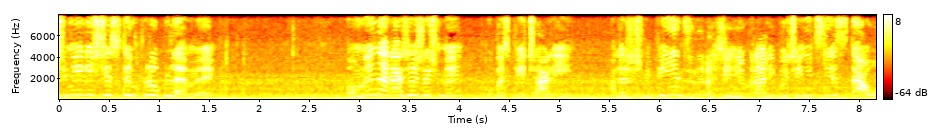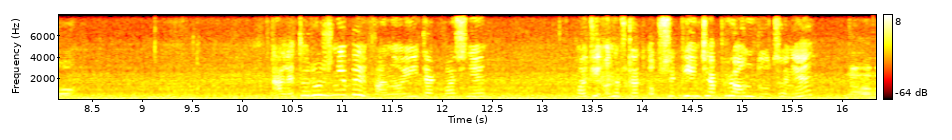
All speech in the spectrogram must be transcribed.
Czy mieliście z tym problemy? Bo my na razie żeśmy ubezpieczali, ale żeśmy pieniędzy na razie nie brali, bo się nic nie stało. Ale to różnie bywa, no i tak właśnie chodzi o na przykład o przepięcia prądu, co nie? No.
